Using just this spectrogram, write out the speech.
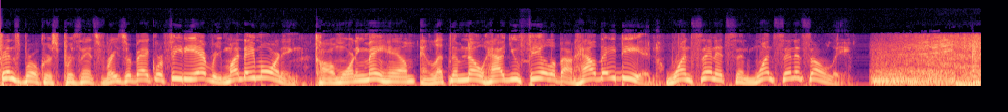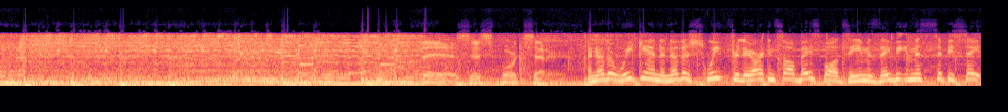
Fence Brokers presents Razorback Graffiti every Monday morning. Call Morning Mayhem and let them know how you feel about how they did. One sentence and one sentence only. Is Sports Center. Another weekend, another sweep for the Arkansas baseball team as they beat Mississippi State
